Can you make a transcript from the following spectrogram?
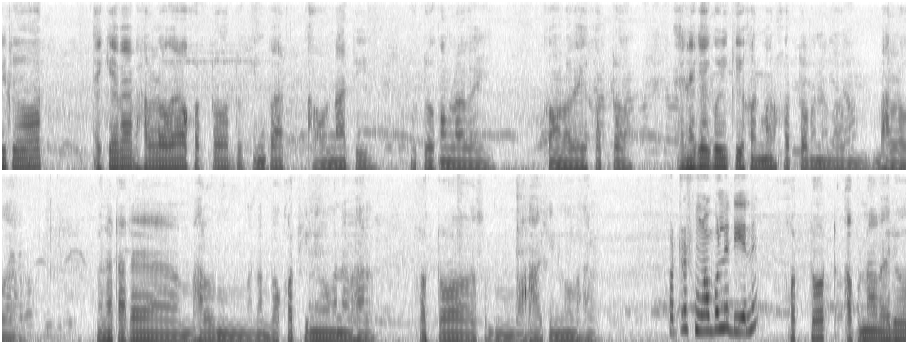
ভিতৰত একেবাৰে ভাল লগা সত্ৰ দক্ষিণপাট আউনাতি উত্তৰ কমলাবাৰী কমলাবাৰী সত্ৰ এনেকৈ কৰি কেইখনমান সত্ৰ মানে বৰ ভাল লগা মানে তাতে ভাল মানে ভকতখিনিও মানে ভাল সত্ৰ বহাখিনিও ভাল। সত্ৰত সোমাবলৈ দিয়ে নে? সত্ৰত আপোনাৰ বাইদেউ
